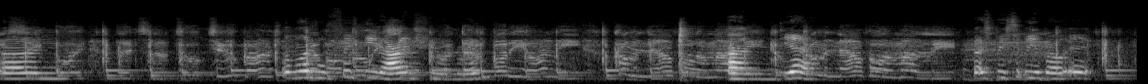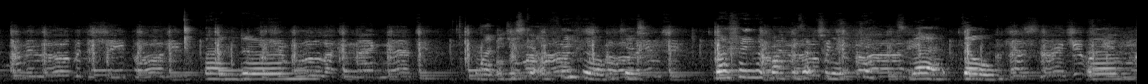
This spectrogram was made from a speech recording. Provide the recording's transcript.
and I'm level 59 shooting him. And yeah, that's basically about it. And um, let me just get a free throw because my favourite map is actually it's there, Dome. Um,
